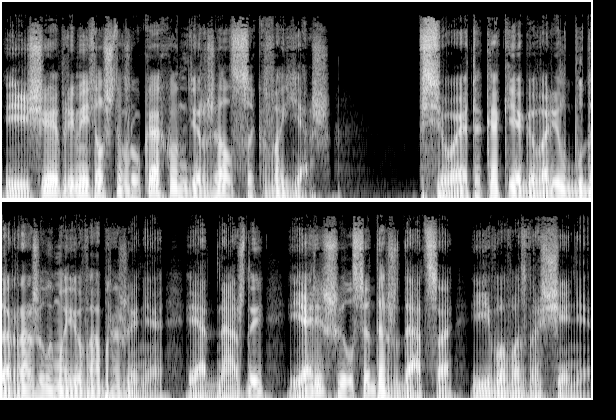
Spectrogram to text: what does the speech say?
И еще я приметил, что в руках он держал саквояж. Все это, как я говорил, будоражило мое воображение, и однажды я решился дождаться его возвращения.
